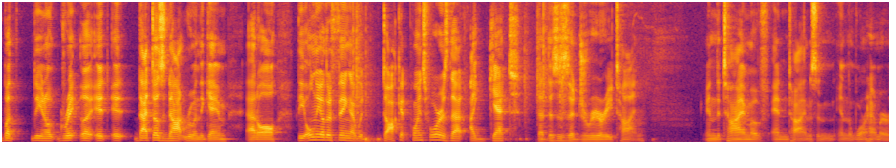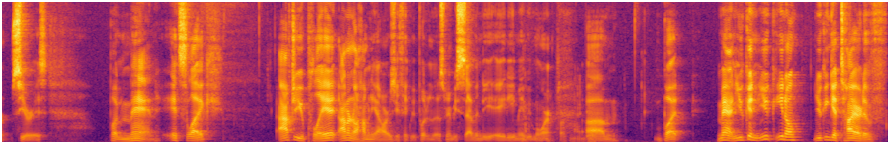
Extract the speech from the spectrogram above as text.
but you know, great. Uh, it it that does not ruin the game at all. The only other thing I would docket points for is that I get that this is a dreary time in the time of end times in in the Warhammer series. But man, it's like after you play it, I don't know how many hours you think we put into this, maybe 70, 80, maybe more but man you can you you know you can get tired of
